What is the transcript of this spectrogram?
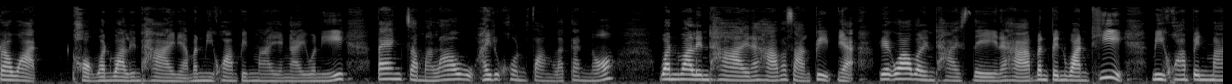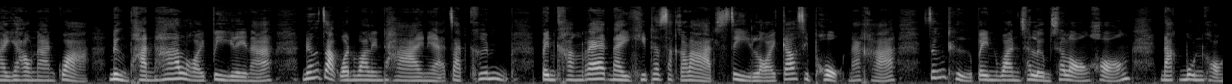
ประวัติของวันวาเลนไทน์เนี่ยมันมีความเป็นมาอย่างไงวันนี้ แป้งจะมาเล่าให้ทุกคนฟังแล้วกันเนาะ วันวาเลนไทน์นะคะ ภาษาอังกฤษเนี่ยเรียกว่า Valentine's Day นะคะ มันเป็นวันที่มีความเป็นมายาวนานกว่า 1,500 ปีเลยนะ เนื่องจากวันวาเลนไทน์เนี่ยจัดขึ้นเป็นครั้งแรกในคริสต์ศักราช 496 นะคะ ซึ่งถือเป็นวันเฉลิมฉลองของนักบุญของ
